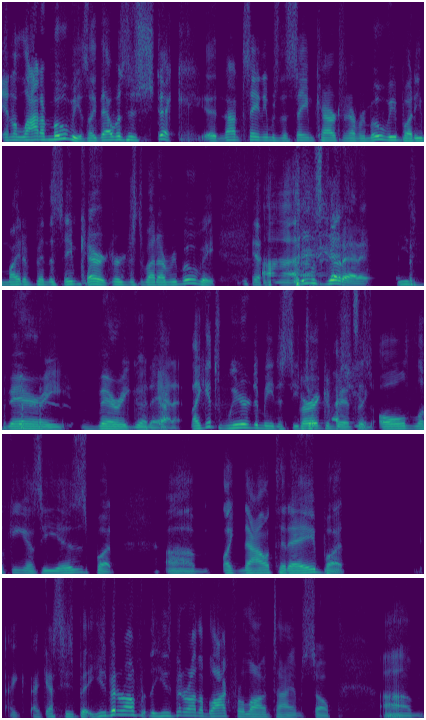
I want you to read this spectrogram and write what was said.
in a lot of movies. Like that was his shtick. Uh, Not saying he was the same character in every movie, but he might have been the same character in just about every movie. Yeah, Uh, he was good at it. he's very, very good Yeah. at it. Like it's weird to me to see Very Joe Pesci as old looking as he is, but um, like now today. But I, I guess he's been he's been around for the, he's been around the block for a long time. So, um,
